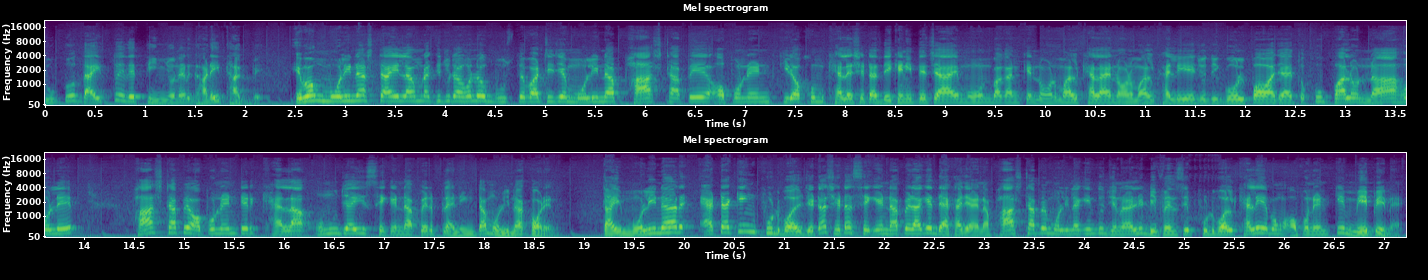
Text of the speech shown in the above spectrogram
দুটো দায়িত্ব এদের তিনজনের ঘাড়েই থাকবে। এবং মলিনা স্টাইল আমরা কিছুটা হলেও বুঝতে পারছি যে মলিনা ফার্স্ট হাফে অপোনেন্ট কীরকম খেলে সেটা দেখে নিতে চায়। মোহনবাগানকে নর্মাল খেলায় নর্মাল খেলিয়ে যদি গোল পাওয়া যায় তো খুব ভালো। না হলে ফার্স্ট হাফে অপোনেন্টের খেলা অনুযায়ী সেকেন্ড হাফের প্ল্যানিংটা মলিনা করেন। তাই মলিনার অ্যাটাকিং ফুটবল যেটা, সেটা সেকেন্ড হাফের আগে দেখা যায় না। ফার্স্ট হাফে মলিনা কিন্তু জেনারেলি ডিফেন্সিভ ফুটবল খেলে এবং অপোনেন্টকে মেপে নেয়।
